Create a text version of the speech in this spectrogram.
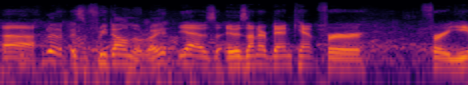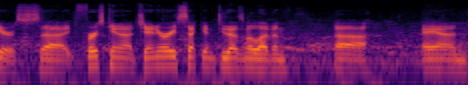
Uh, put it up as a free download, right? Yeah, it was. It was on our Bandcamp for for years. Uh, first came out January second, two thousand eleven, uh, and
